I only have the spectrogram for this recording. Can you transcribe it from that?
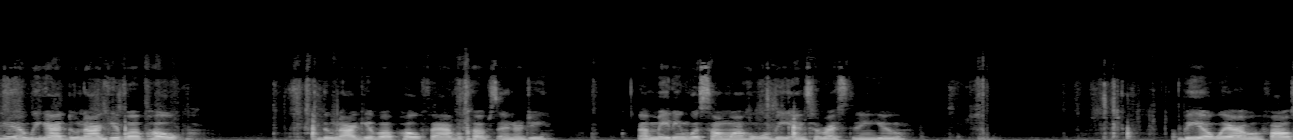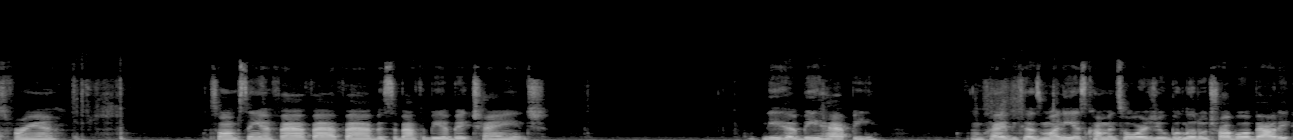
Yeah, we got do not give up hope. Do not give up hope. Five of Cups energy. A meeting with someone who will be interested in you. Be aware of a false friend. So I'm seeing 555. It's about to be a big change yeah, be happy. Okay, because money is coming towards you, but little trouble about it.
